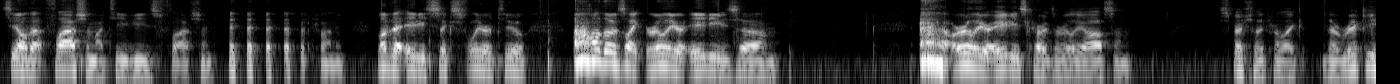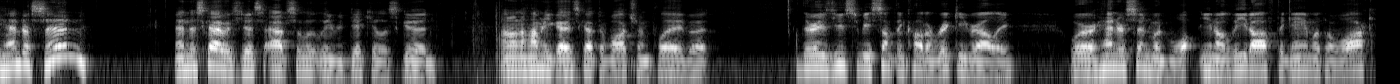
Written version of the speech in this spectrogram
See all that flash on my TV's flashing. Funny. Love that 86 Fleer too. All those like earlier 80s, um, earlier 80s cards are really awesome. Especially for like the Rickey Henderson. And this guy was just absolutely ridiculous good. I don't know how many guys got to watch him play, but there used to be something called a Rickey rally, where Henderson would you know lead off the game with a walk,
